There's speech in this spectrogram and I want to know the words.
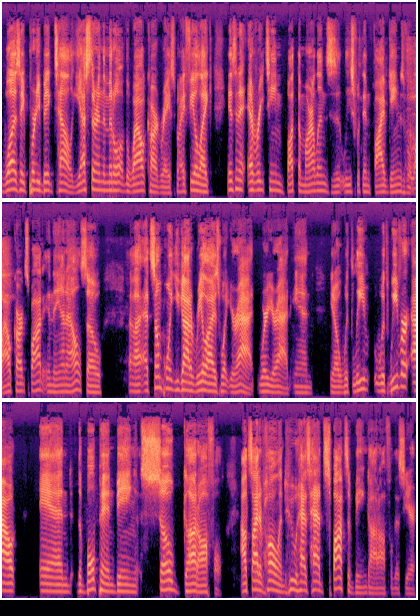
was a pretty big tell. Yes, they're in the middle of the wild card race, but I feel like, isn't it every team but the Marlins is at least within five games of a wild card spot in the NL? So uh, at some point, you got to realize what you're at, where you're at. And, you know, with, leave, with Weaver out, and the bullpen being so god awful outside of Holland, who has had spots of being god awful this year.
